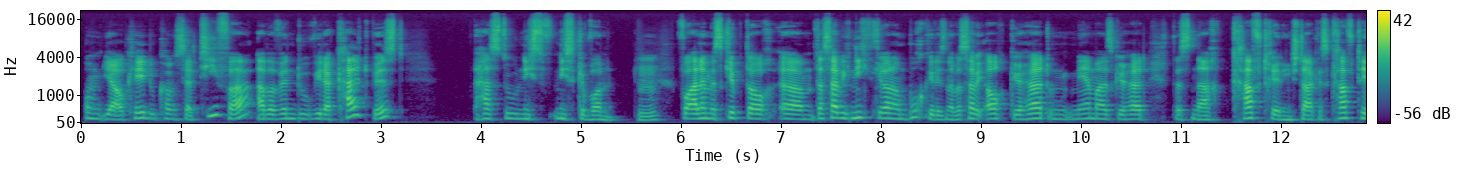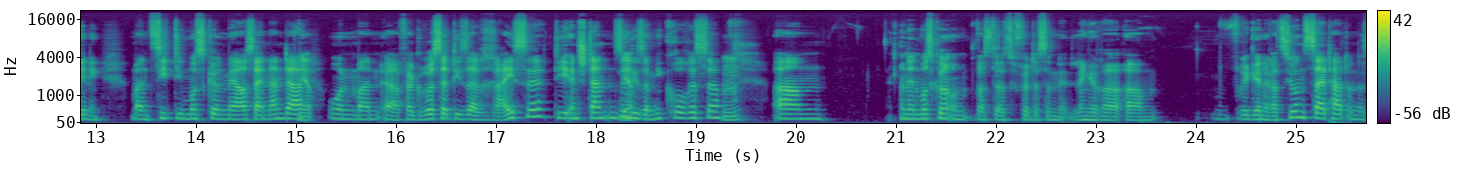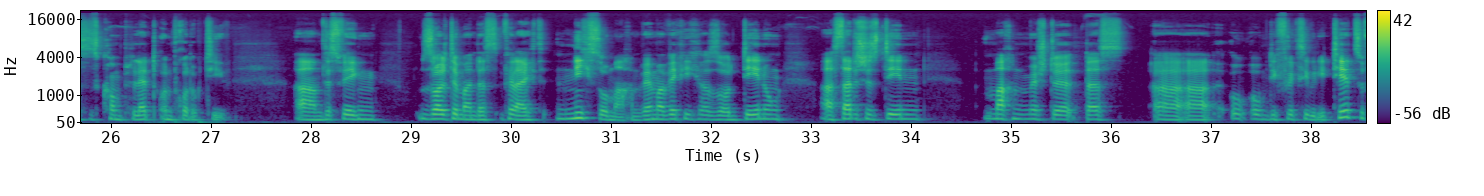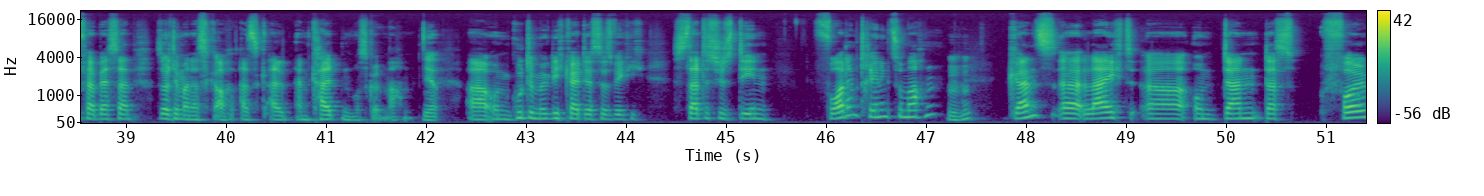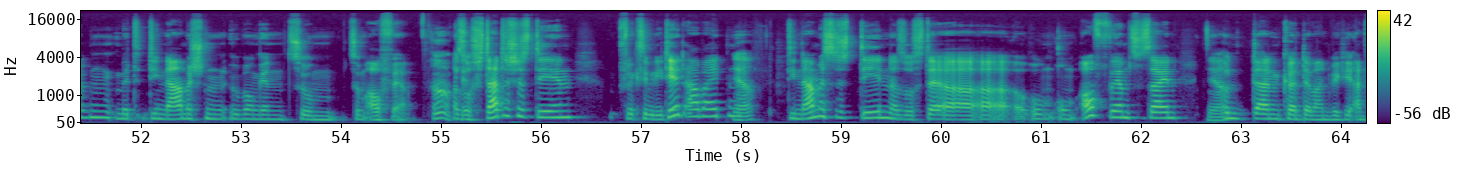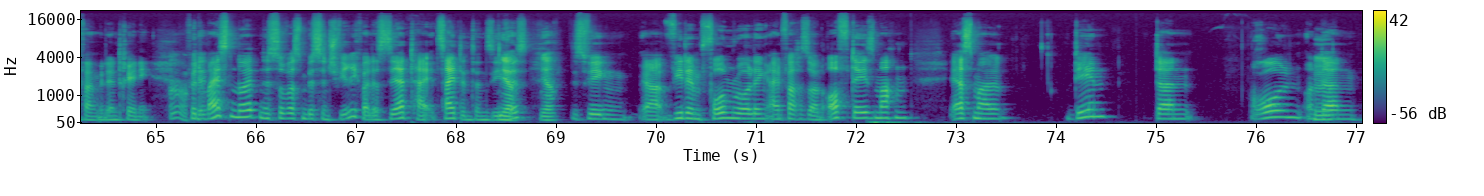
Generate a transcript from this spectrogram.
Und ja, okay, du kommst ja tiefer, aber wenn du wieder kalt bist, hast du nichts, nichts gewonnen. Hm. Vor allem, es gibt auch, ähm, das habe ich nicht gerade im Buch gelesen, aber das habe ich auch gehört und mehrmals gehört, dass nach Krafttraining, starkes Krafttraining, man zieht die Muskeln mehr auseinander Ja. und man äh, vergrößert diese Reiße, die entstanden sind, Ja. diese Mikrorisse Hm. ähm, in den Muskeln und was dazu führt, dass er eine längere ähm, Regenerationszeit hat und es ist komplett unproduktiv. Ähm, deswegen sollte man das vielleicht nicht so machen, wenn man wirklich so Dehnung, äh, statisches Dehnen machen möchte, das äh, äh, um, um die Flexibilität zu verbessern, sollte man das auch als, als an kalten Muskeln machen. Ja. Äh, und eine gute Möglichkeit ist es wirklich statisches Dehnen vor dem Training zu machen Mhm. ganz äh, leicht äh, und dann das Folgen mit dynamischen Übungen zum, zum Aufwärmen. Ah, okay. Also statisches Dehnen, Flexibilität arbeiten, ja. dynamisches Dehnen, also sta- äh, äh, um, um aufwärmen zu sein Ja. und dann könnte man wirklich anfangen mit dem Training. ah, Für die meisten Leuten ist sowas ein bisschen schwierig, weil es sehr zeitintensiv ja. ist. Deswegen, ja, wie dem Foam Rolling einfach so ein Off-Days machen. Erstmal den, dann rollen und Mhm. dann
